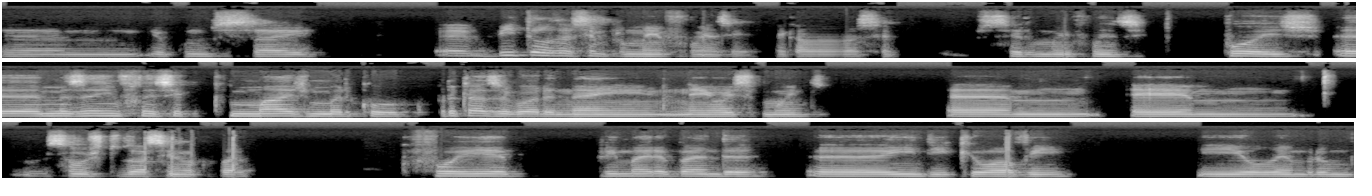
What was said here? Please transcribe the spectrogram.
um, eu comecei. Uh, Beatles é sempre uma influência, acaba de ser, uma influência. Depois, uh, mas a influência que mais me marcou, que por acaso agora nem, nem ouço muito, um, é, um, são os Tudor Cinema Club, que foi a primeira banda uh, indie que eu ouvi e eu lembro-me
